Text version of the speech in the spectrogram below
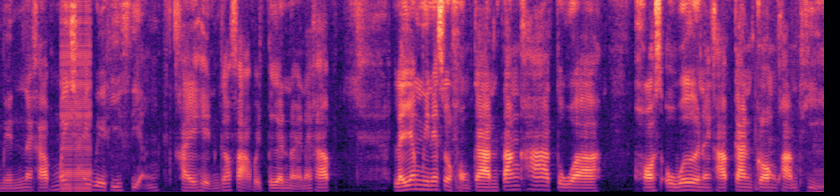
เม้นนะครับ ไม่ใช่เวทีเสียง ใครเห็นก็ฝากไปเตือนหน่อยนะครับ และยังมีในส่วนของการตั้งค่าตัว crossover นะครับ การกรองความถี่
